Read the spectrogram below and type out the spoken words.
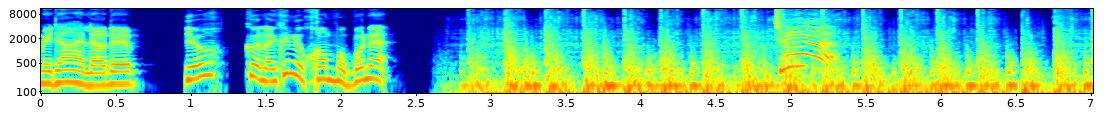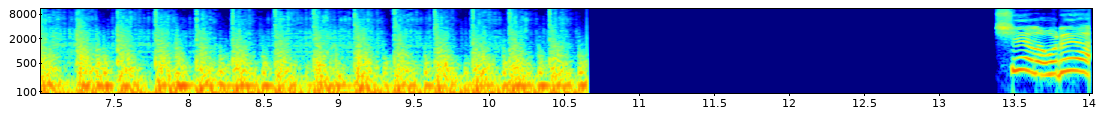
ไม่ได้แล้วเดฟเดี๋ยวเกิดอะไรขึ้นกับความผมวะเนี่ยเชี่ยเชี่ยแล้ววะเนี่ย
